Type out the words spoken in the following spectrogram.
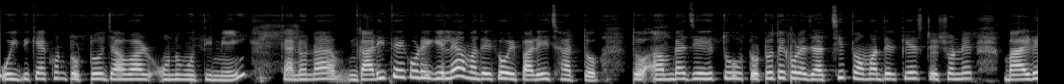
ওই দিকে এখন টোটো যাওয়ার অনুমতি নেই। কেননা গাড়িতে করে গেলে আমাদেরকে ওই পারেই ছাড়তো। তো আমরা যেহেতু টোটোতে করে যাচ্ছি, তো আমাদেরকে স্টেশনের বাইরে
